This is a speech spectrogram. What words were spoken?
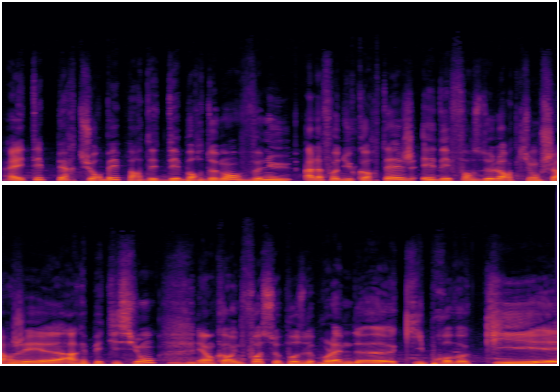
a été perturbée par des débordements venus à la fois du cortège et des forces de l'ordre qui ont chargé euh, à répétition. Et encore une fois se pose le problème de euh, qui provoque qui et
